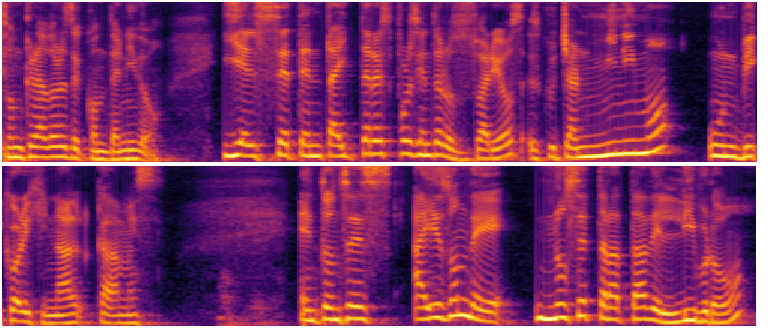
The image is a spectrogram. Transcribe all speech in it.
son creadores de contenido. Y el 73% de los usuarios escuchan mínimo un Vic original cada mes. Entonces, ahí es donde no se trata del libro,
